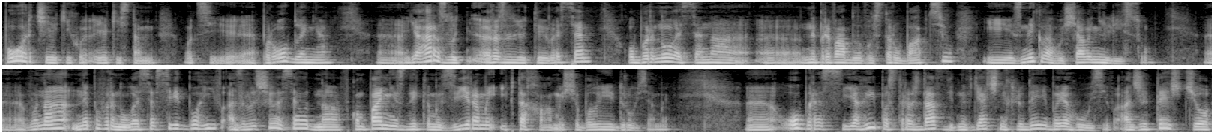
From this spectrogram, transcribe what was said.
порчі, яких, якісь там оці пороблення. Яга розлютилася, обернулася на непривабливу стару бабцю і зникла в гущавині лісу. Е, Вона не повернулася в світ богів, а залишилася одна в компанії з дикими звірами і птахами, що були її друзями. Е, Образ яги постраждав від невдячних людей і боягузів, адже те, що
